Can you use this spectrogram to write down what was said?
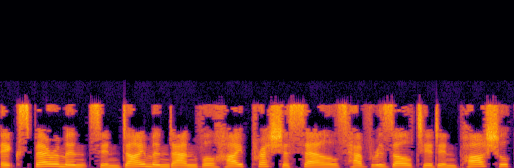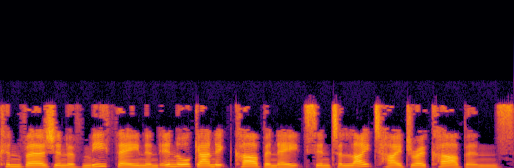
Experiments in diamond anvil high-pressure cells have resulted in partial conversion of methane and inorganic carbonates into light hydrocarbons.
